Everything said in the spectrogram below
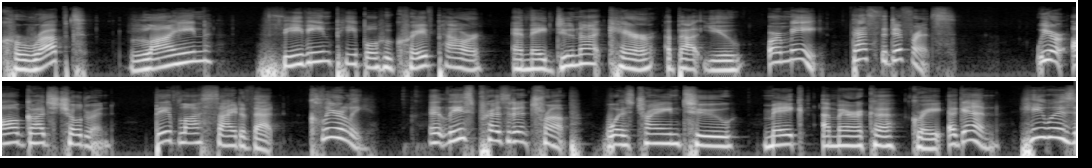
corrupt, lying, thieving people who crave power and they do not care about you or me. That's the difference. We are all God's children. They've lost sight of that clearly. At least President Trump was trying to make America great again. He was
